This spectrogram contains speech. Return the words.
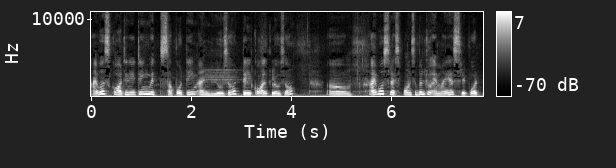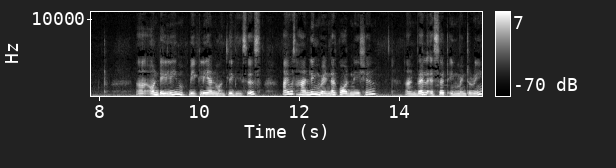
I was coordinating with support team and user till call closure. Um, I was responsible to MIS report uh, on daily, weekly, and monthly basis. I was handling vendor coordination and well asset inventory.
